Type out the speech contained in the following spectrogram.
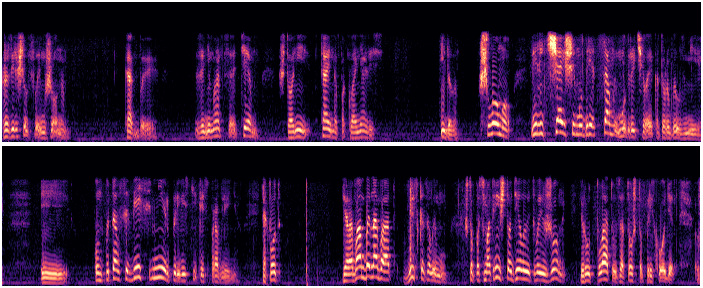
разрешил своим женам как бы заниматься тем, что они тайно поклонялись идолам. Шломо – величайший мудрец, самый мудрый человек, который был в мире. И он пытался весь мир привести к исправлению. Так вот, Яровам Бенават высказал ему, что посмотри, что делают твои жены, берут плату за то, что приходят в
